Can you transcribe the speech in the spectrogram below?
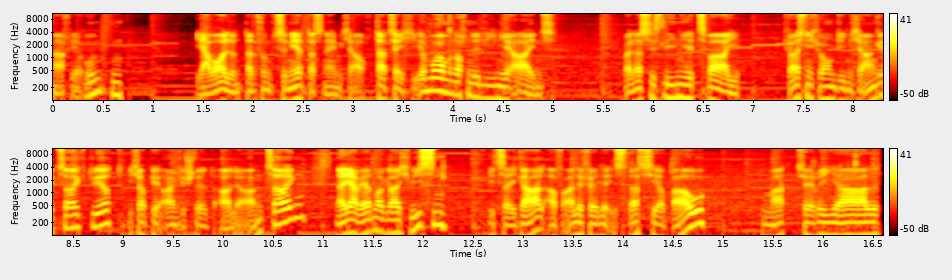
Nach hier unten. Jawohl, und dann funktioniert das nämlich auch. Tatsächlich. Irgendwo haben wir noch eine Linie 1. Weil das ist Linie 2. Ich weiß nicht, warum die nicht angezeigt wird. Ich habe hier eingestellt, alle anzeigen. Naja, werden wir gleich wissen. Ist ja egal, auf alle Fälle ist das hier Bau. Material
